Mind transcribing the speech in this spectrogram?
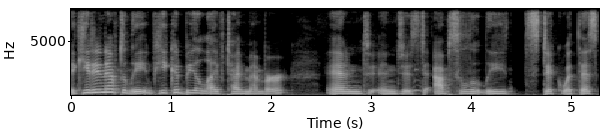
Like he didn't have to leave. He could be a lifetime member and and just absolutely stick with this.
